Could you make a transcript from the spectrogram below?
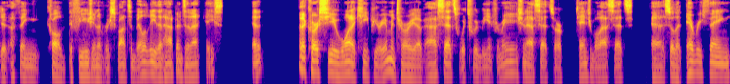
a thing called diffusion of responsibility that happens in that case. And and of course, you want to keep your inventory of assets, which would be information assets or tangible assets, uh, so that everything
